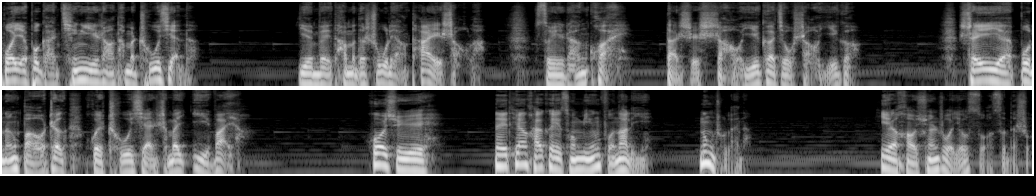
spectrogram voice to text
我也不敢轻易让他们出现的，因为他们的数量太少了。虽然快，但是少一个就少一个，谁也不能保证会出现什么意外呀。或许。哪天还可以从冥府那里弄出来呢？叶浩轩若有所思的说：“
